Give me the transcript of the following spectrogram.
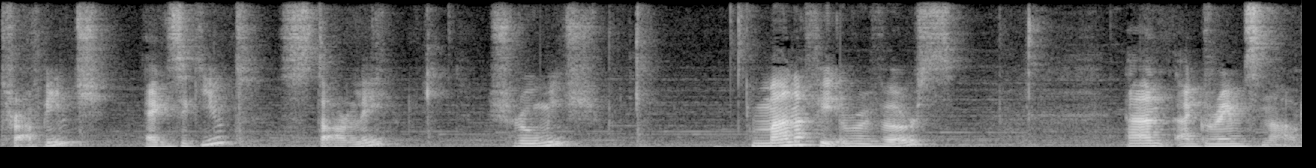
Trapinch, Exeggcute, Starly, Shroomish, Manaphy Reverse, and a Grimmsnarl.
